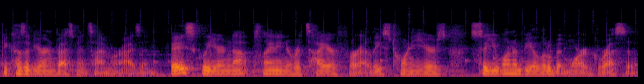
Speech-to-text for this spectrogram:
because of your investment time horizon. Basically, you're not planning to retire for at least 20 years, so you want to be a little bit more aggressive.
